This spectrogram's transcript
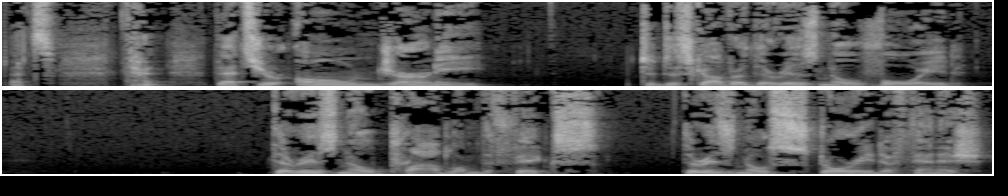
That's that's your own journey to discover there is no void. There is no problem to fix there is no story to finish,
